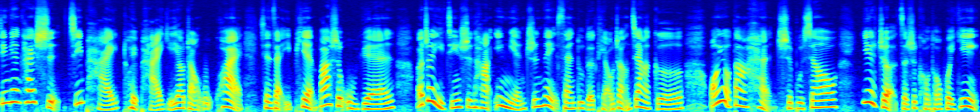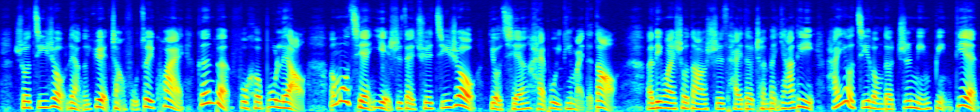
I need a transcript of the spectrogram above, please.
今天开始鸡排腿排也要涨五块，现在一片八十五元，而这已经是他一年之内三度的调涨价格。网友大喊吃不消，业者则是口头回应说鸡肉两个月涨幅最快，根本负荷不了，而目前也是在缺鸡肉，有钱还不一定买得到。而另外受到食材的成本压力，还有基隆的知名饼店，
